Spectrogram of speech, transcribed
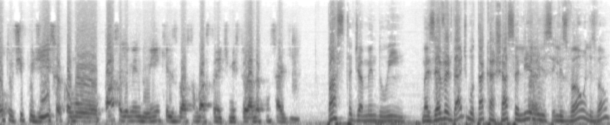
outro tipo de isca, como pasta de amendoim, que eles gostam bastante, misturada com sardinha pasta de amendoim. Mas é verdade, botar cachaça ali, é. eles, eles vão, eles vão?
